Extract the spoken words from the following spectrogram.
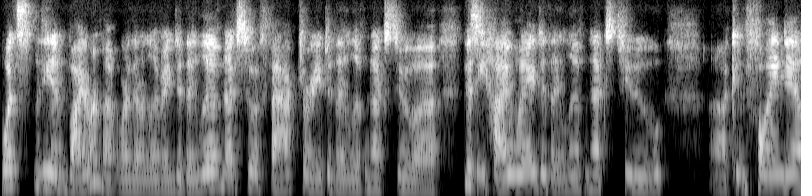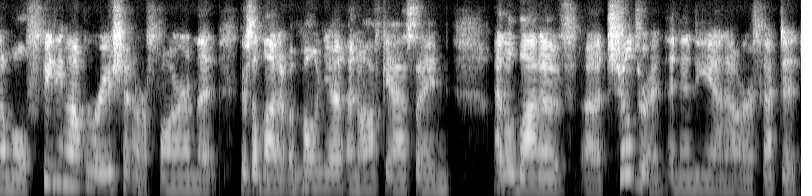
What's the environment where they're living? Do they live next to a factory? Do they live next to a busy highway? Do they live next to a confined animal feeding operation or a farm that there's a lot of ammonia and off gassing? and a lot of uh, children in Indiana are affected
